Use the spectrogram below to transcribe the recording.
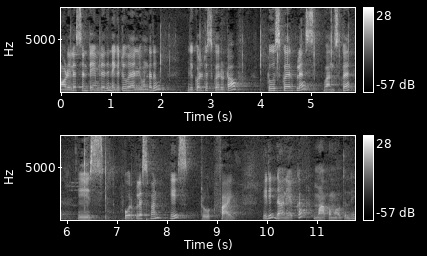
మోడ్యులస్ అంటే ఏం లేదు నెగిటివ్ వాల్యూ ఉండదు. ఇది equal to square root of two square plus one square is four plus one is root five ఇది దాని యొక్క మాపం అవుతుంది.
